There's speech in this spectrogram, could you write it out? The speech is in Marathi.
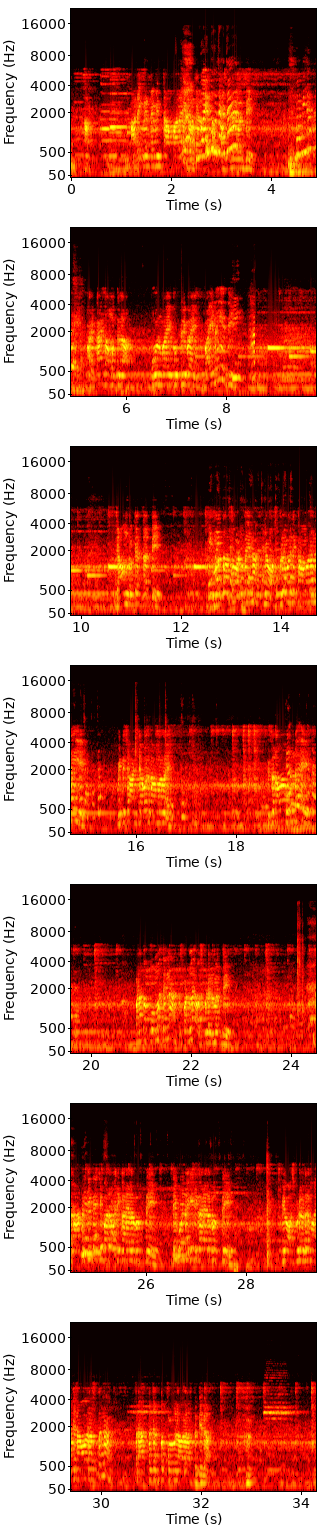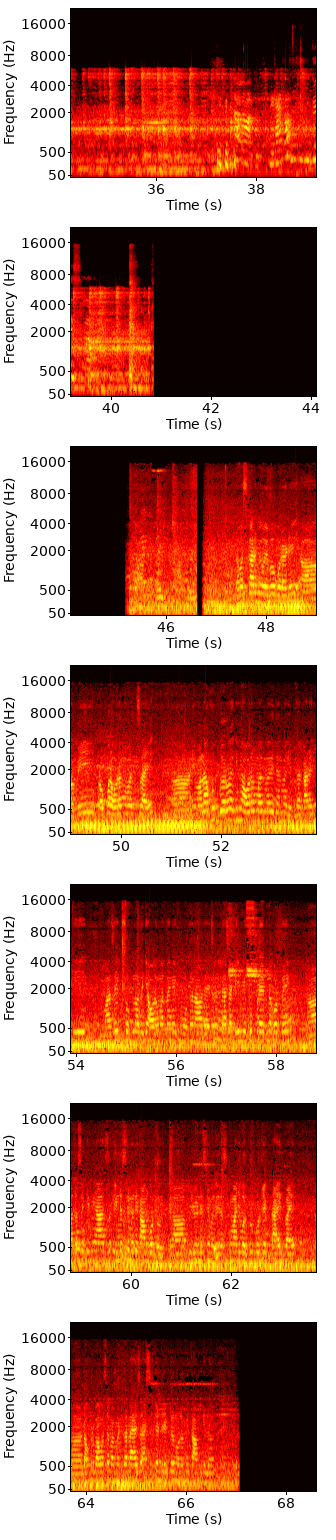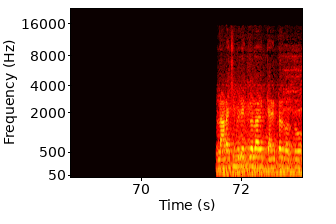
अरे इकडे नवीन ताप. वैभव दादा. मम्मीला काय? अरे काय सांगू तुला? कोण बाई कुठली बाई? बाई नाही ती. जाम डोक्यात जाते. मला तर असं वाटतंय ना मी हॉस्पिटलमध्ये कामाला नाहीये. मी तिच्या अंड्यावर कामाला आहे. तिचं नाव गुंड आहे. पण आता कोमत आहे ना पडलाय हॉस्पिटलमध्ये. तर आता ती त्याची बरोबरी करायला बघते. ती गुंडगिरी करायला बघते. ते हॉस्पिटल जर माझ्या नावावर असतं ना तर आत्ताच्या आत्ता पळून लावलं असतं तिला झालं माझं. निघायचं? नमस्कार मी वैभव गोराडे मी प्रॉपर औरंगाबादचा आहे आणि मला खूप गर्व आहे की मी औरंगाबादमध्ये जन्म घेतला कारण की माझं एक स्वप्न होतं की औरंगाबादला मी एक मोठं नाव द्यायचं. त्यासाठी मी खूप प्रयत्न करतोय. जसं की मी आज इंडस्ट्रीमध्ये काम करतो फिल्म इंडस्ट्रीमध्ये जसं की माझे भरपूर प्रोजेक्ट आहेत बाहेर. डॉक्टर बाबासाहेब आंबेडकरला ॲज असिस्टंट डिरेक्टर म्हणून मी काम केलं. लाडाची मी लेखला एक कॅरेक्टर करतो.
